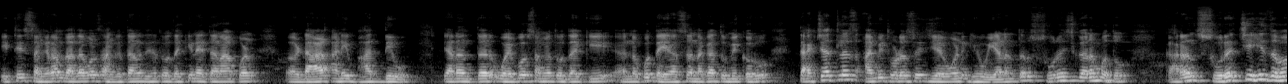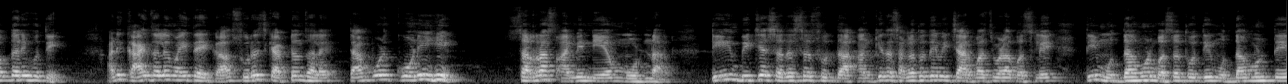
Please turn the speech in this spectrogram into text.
इथे संग्राम दादा पण सांगताना दिसत होता की नाही त्यांना आपण डाळ आणि भात देऊ. यानंतर वैभव सांगत होता की नको ते असं नका तुम्ही करू. त्याच्यातलंच आम्ही थोडंसं जेवण घेऊ. यानंतर सूरज गरम होतो. कारण सूरजची ही जबाबदारी होती. आणि काय झालं माहीत आहे का? सूरज कॅप्टन झालाय. त्यामुळे कोणीही सर्रास आम्ही नियम मोडणार. टीम बीचे सदस्य सुद्धा अंकिता सांगत होते मी चार पाच वेळा बसले. ती मुद्दामून बसत होती मुद्दामून ते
